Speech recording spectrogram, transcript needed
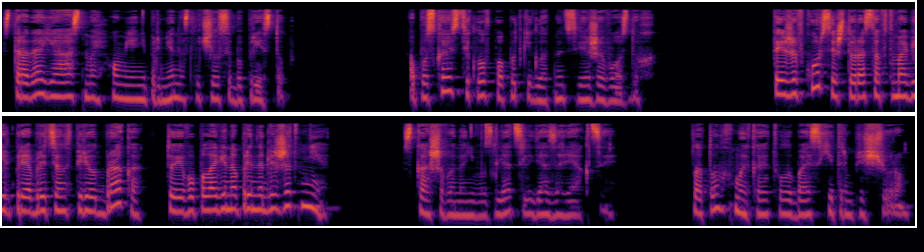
Страдая я астмой, у меня непременно случился бы приступ. Опускаю стекло в попытке глотнуть свежий воздух. «Ты же в курсе, что раз автомобиль приобретен в период брака, то его половина принадлежит мне?» Скашиваю на него взгляд, следя за реакцией. Платон хмыкает, улыбаясь хитрым прищуром.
